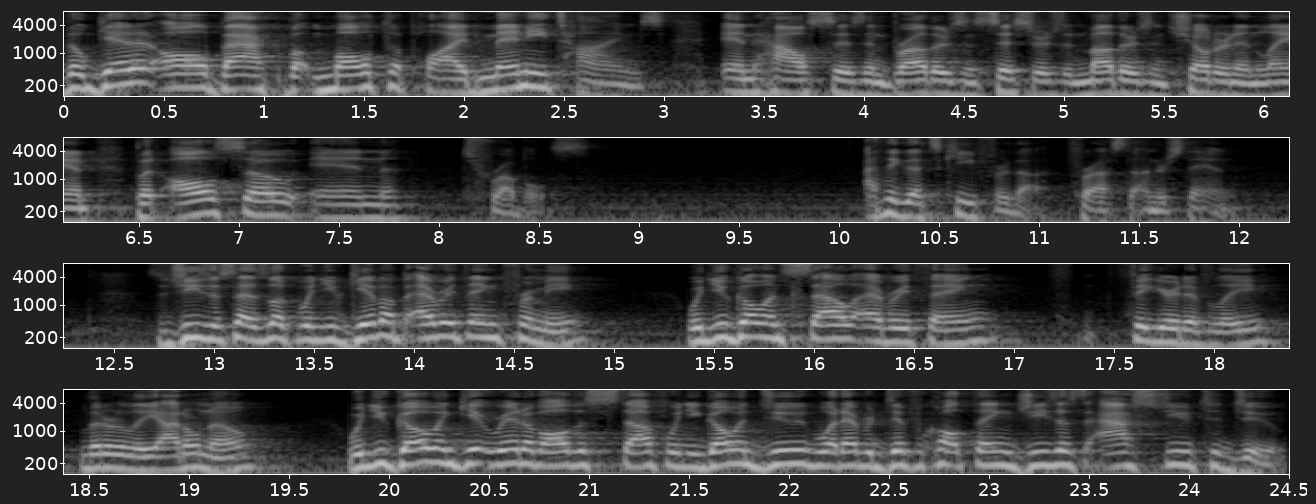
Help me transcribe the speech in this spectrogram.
They'll get it all back, but multiplied many times in houses and brothers and sisters and mothers and children and land, but also in troubles. I think that's key for, the, for us to understand. So Jesus says, Look, when you give up everything for me, when you go and sell everything, figuratively, literally, I don't know, when you go and get rid of all this stuff, when you go and do whatever difficult thing Jesus asked you to do,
